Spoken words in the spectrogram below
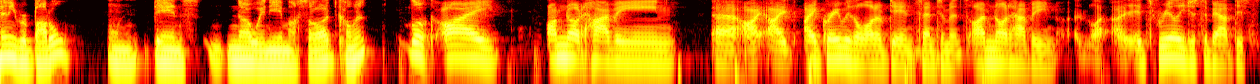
any rebuttal on Dan's nowhere near my side comment? Look, I I'm not having. Uh, I, I I agree with a lot of Dan's sentiments. I'm not having. It's really just about this.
